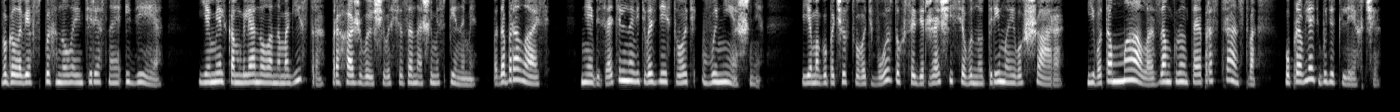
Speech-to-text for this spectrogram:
В голове вспыхнула интересная идея. Я мельком глянула на магистра, прохаживающегося за нашими спинами. Подобралась. Не обязательно ведь воздействовать внешне. Я могу почувствовать воздух, содержащийся внутри моего шара. Его там мало, замкнутое пространство. Управлять будет легче.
